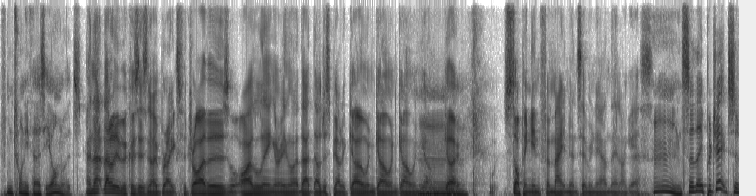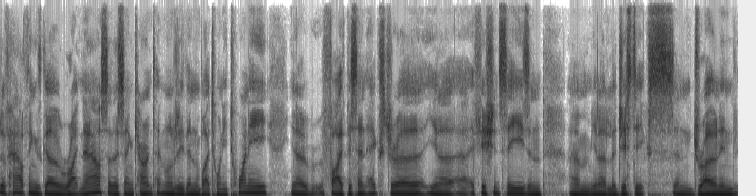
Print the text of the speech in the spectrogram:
from 2030 onwards. And that, that'll be because there's no breaks for drivers or idling or anything like that. They'll just be able to go and go and go and go and go, mm. Stopping in for maintenance every now and then, I guess. Hmm, so they project sort of how things go right now. So they're saying current technology, then by 2020, you know, five percent extra, you know, uh, efficiencies and um, you know logistics and drone in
